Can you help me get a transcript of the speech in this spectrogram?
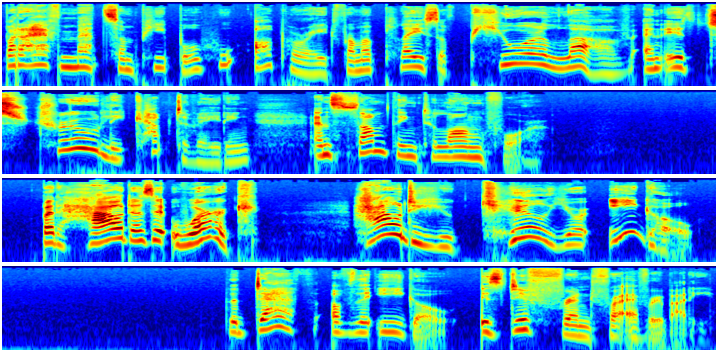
But I have met some people who operate from a place of pure love, and it's truly captivating and something to long for. But how does it work? How do you kill your ego? The death of the ego is different for everybody.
